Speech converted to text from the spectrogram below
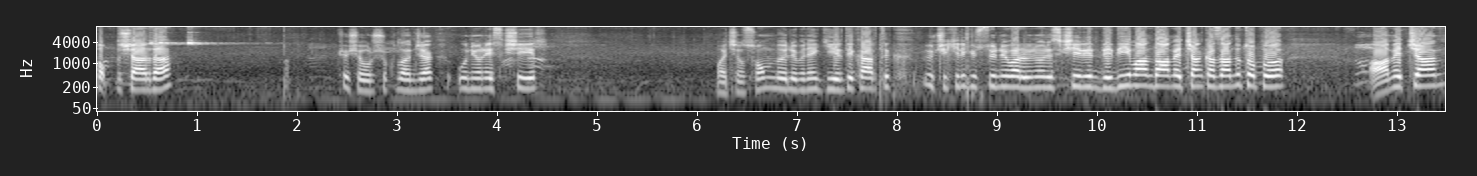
Top dışarıda. Köşe vuruşu kullanacak. Union Eskişehir. Maçın son bölümüne girdik artık. 3-2'lik üstünlüğü var Union Eskişehir'in. Dediğim anda Ahmetcan kazandı topu. Ahmetcan.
